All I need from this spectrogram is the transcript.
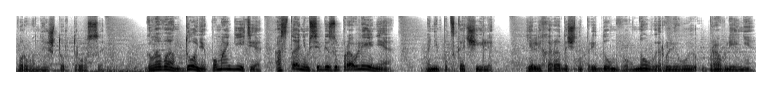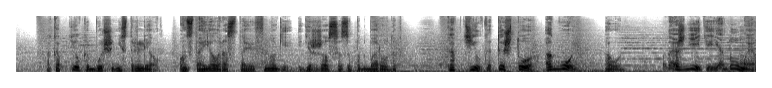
порванные штуртросы. «Голован, Доня, помогите! Останемся без управления!» Они подскочили. Я лихорадочно придумывал новое рулевое управление. А коптилка больше не стрелял. Он стоял, расставив ноги и держался за подбородок. «Коптилка, ты что? Огонь!» А он. «Подождите, я думаю».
